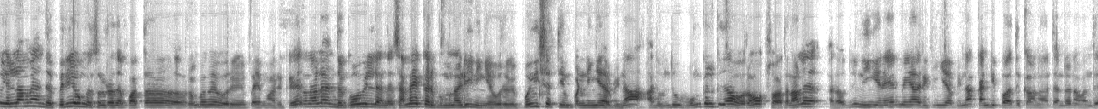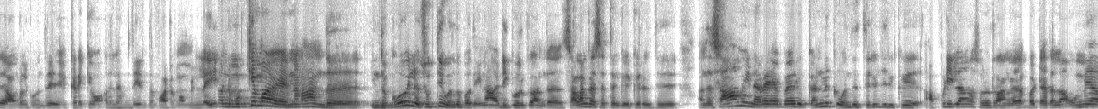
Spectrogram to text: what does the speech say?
ஸோ எல்லாமே அந்த பெரியவங்க சொல்கிறத பார்த்தா ரொம்பவே ஒரு பயமாக இருக்குது அதனால் அந்த கோவிலில் அந்த சமயக்கருப்பு முன்னாடி நீங்கள் ஒரு பொய் சத்தியம் பண்ணீங்க அப்படின்னா அது வந்து உங்களுக்கு தான் வரும். ஸோ அதனால் அதாவது நீங்கள் நேர்மையாக இருக்கீங்க அப்படின்னா கண்டிப்பாக அதுக்கான தண்டனை வந்து அவங்களுக்கு வந்து கிடைக்கும். அதில் வந்து எந்த மாற்றமும் இல்லை. அண்ட் முக்கியமாக என்னன்னா அந்த இந்த கோவிலை சுற்றி வந்து பார்த்தீங்கன்னா அடிக்கொருக்க அந்த சலங்க சத்தம் கேட்கறது அந்த சாமி நிறைய பேர் கண்ணுக்கு வந்து தெரிஞ்சிருக்கு அப்படிலாம் சொல்கிறாங்க பட் அதெல்லாம் உண்மையா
